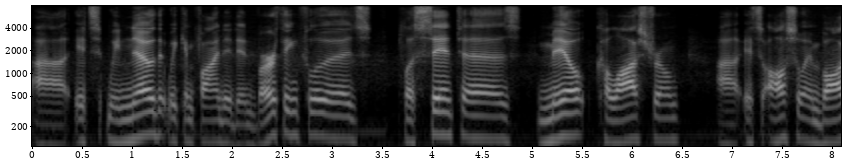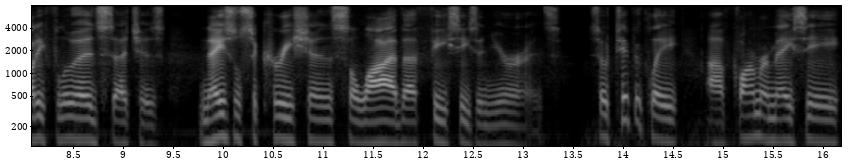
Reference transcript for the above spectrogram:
Uh, it's, we know that we can find it in birthing fluids, placentas, milk, colostrum, uh, it's also in body fluids such as nasal secretions, saliva, feces, and urines. So typically, a farmer may see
